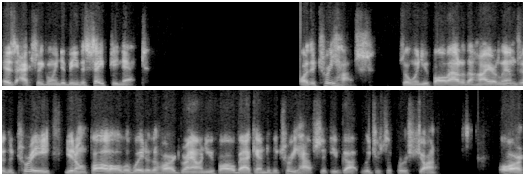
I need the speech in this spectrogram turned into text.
is actually going to be the safety net or the treehouse. So when you fall out of the higher limbs of the tree, you don't fall all the way to the hard ground. You fall back into the treehouse that you've got, which is the first jhana. Or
